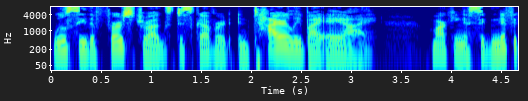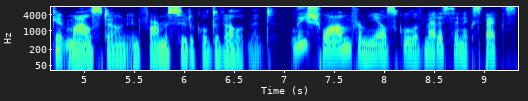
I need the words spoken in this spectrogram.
we'll see the first drugs discovered entirely by AI, marking a significant milestone in pharmaceutical development. Lee Schwamm from Yale School of Medicine expects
